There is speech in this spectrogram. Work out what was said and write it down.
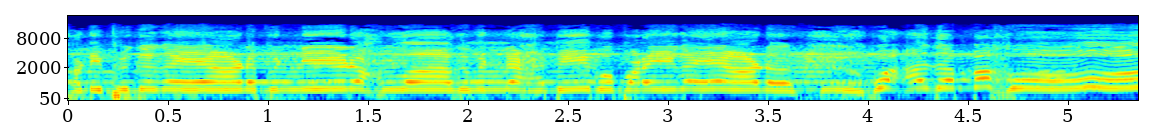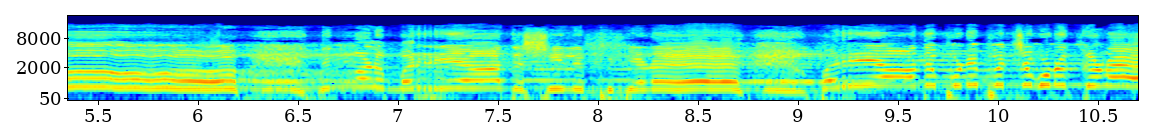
പഠിപ്പിക്കുകയാണ് പിന്നീട് അള്ളാഹുവിന്റെ ഹബീബ് പറയുകയാണ്. നിങ്ങൾ മര്യാദ ശീലിപ്പിക്കണേ മര്യാദ പഠിപ്പിച്ചു കൊടുക്കണേ.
